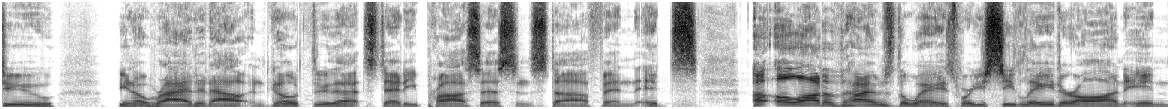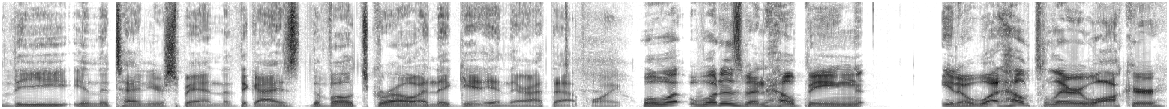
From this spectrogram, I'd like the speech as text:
to you know ride it out and go through that steady process and stuff. And it's a, a lot of times the ways where you see later on in the in the 10 year span that the guys the votes grow and they get in there at that point. Well, what what has been helping, you know, what helped Larry Walker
